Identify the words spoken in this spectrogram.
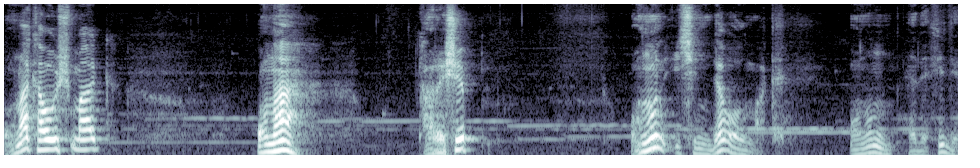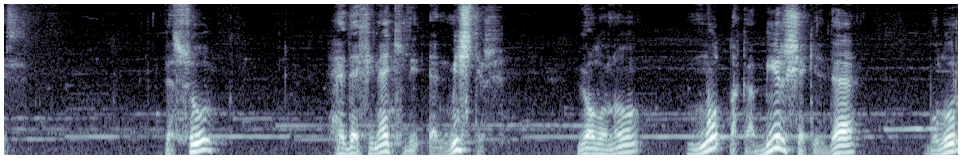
ona kavuşmak, ona karışıp onun içinde olmak onun hedefidir. Ve su hedefine kilitlenmiştir. Yolunu mutlaka bir şekilde bulur.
